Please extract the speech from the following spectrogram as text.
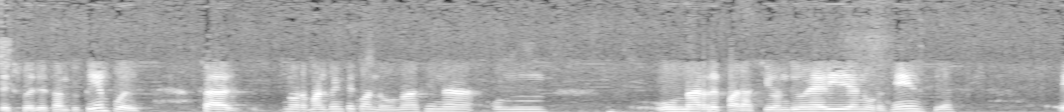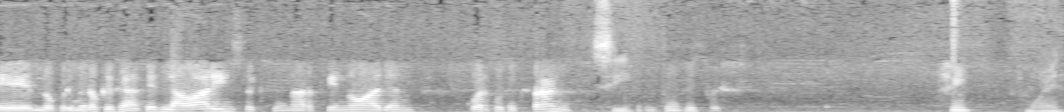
después de tanto tiempo. Es- o sea, normalmente cuando uno hace una, un- una reparación de una herida en urgencias, eh, lo primero que se hace es lavar e inspeccionar que no hayan cuerpos extraños. Sí, Entonces, pues, sí. bueno.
